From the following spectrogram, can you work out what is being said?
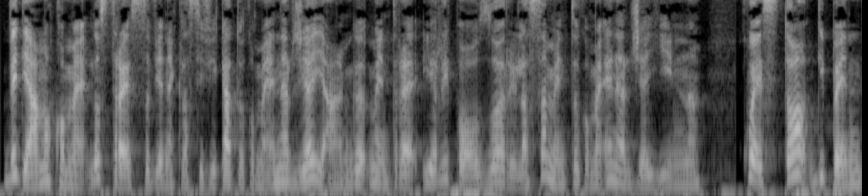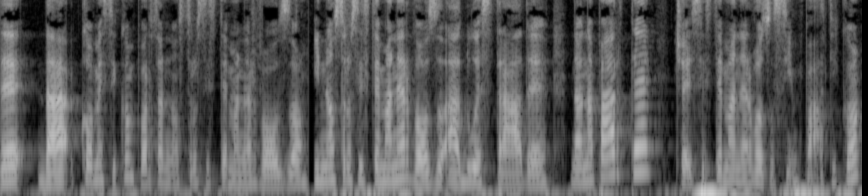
vediamo come lo stress viene classificato come energia yang, mentre il riposo e il rilassamento come energia yin. Questo dipende da come si comporta il nostro sistema nervoso. Il nostro sistema nervoso ha due strade. Da una parte c'è il sistema nervoso simpatico,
